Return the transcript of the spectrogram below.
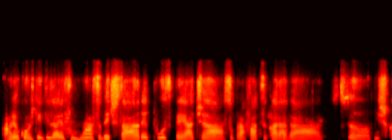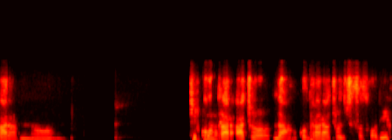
Are o conștientizare frumoasă, deci s-a repus pe acea suprafață care avea uh, mișcarea în uh, Circular. contrar acel, da, contrar uh-huh. acelor deces sonic,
